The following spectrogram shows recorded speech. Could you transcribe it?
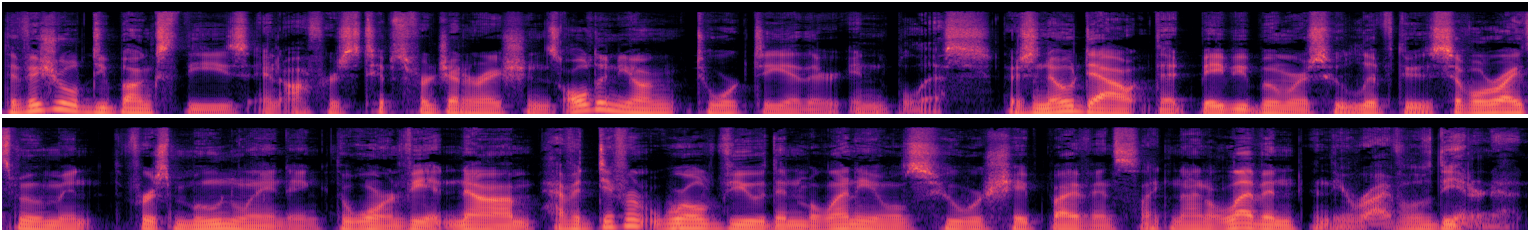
The visual debunks these and offers tips for generations old and young to work together in bliss. There's no doubt that baby boomers who lived through the civil rights movement, the first moon landing, the war in Vietnam, have a different worldview than millennials who were shaped by events like 9 11 and the arrival of the internet.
